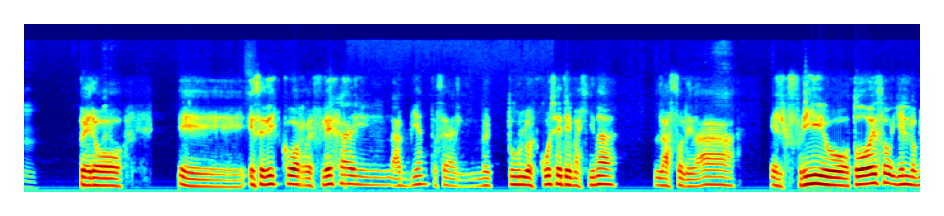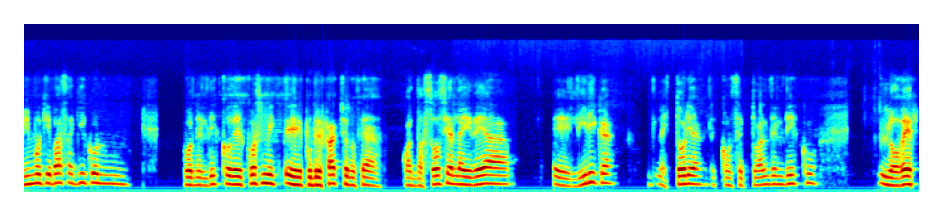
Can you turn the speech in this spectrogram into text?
Mm, pero eh, ese disco refleja el ambiente, o sea, el- tú lo escuchas y te imaginas la soledad, el frío, todo eso, y es lo mismo que pasa aquí con, con el disco de Cosmic eh, Putrefaction, o sea, cuando asocias la idea eh, lírica, la historia conceptual del disco, lo ves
